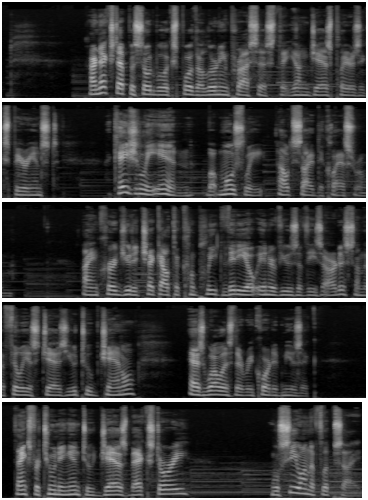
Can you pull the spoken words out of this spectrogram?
Our next episode will explore the learning process that young jazz players experienced occasionally in, but mostly outside the classroom. I encourage you to check out the complete video interviews of these artists on the Fillius Jazz YouTube channel, as well as their recorded music. Thanks for tuning in to Jazz Backstory. We'll see you on the flip side.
